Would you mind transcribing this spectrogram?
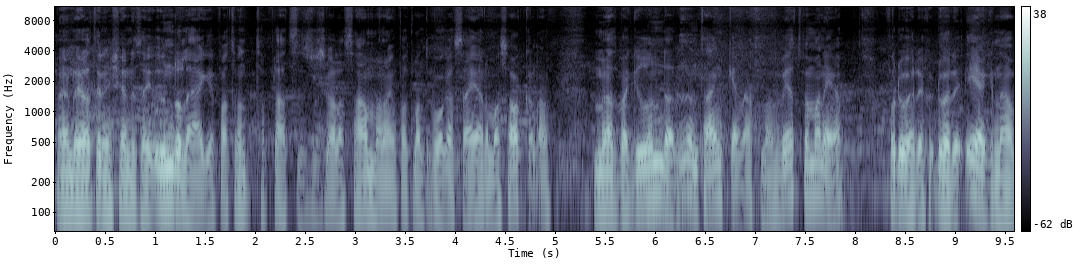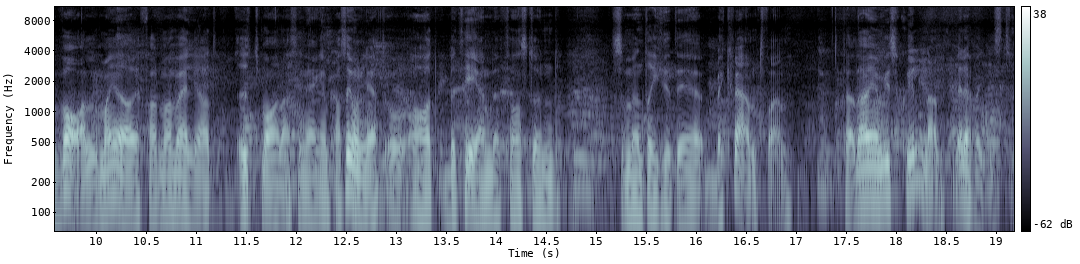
men ändå hela tiden kände sig i underläge för att hon inte tar plats i sociala sammanhang för att man inte vågar säga de här sakerna. Men att vara grundad i den tanken att man vet vem man är för då är, det, då är det egna val man gör ifall man väljer att utmana sin egen personlighet och, och ha ett beteende för en stund som inte riktigt är bekvämt för en. Det, det är en viss skillnad med det faktiskt.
